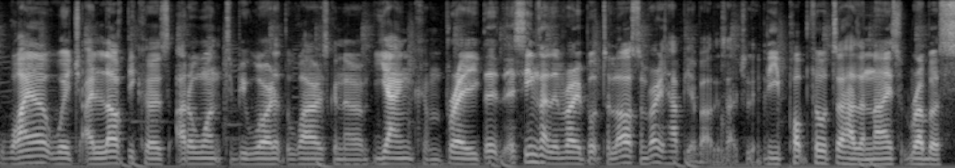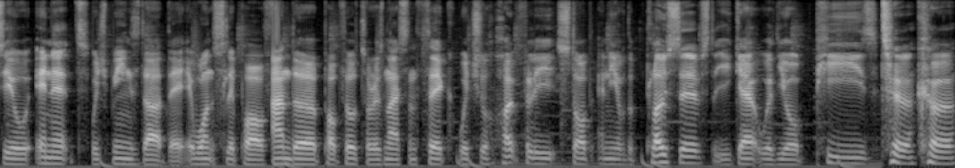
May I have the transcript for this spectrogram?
wire, which I love because I don't want to be worried that the wire is gonna yank and break. It, it seems like they're very built to last. I'm very happy about this actually. The pop filter has a nice rubber seal in it, which means that they, it won't slip off. And the pop filter is nice and thick, which will hopefully stop any of the plosives that you get with your P's, T, K,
